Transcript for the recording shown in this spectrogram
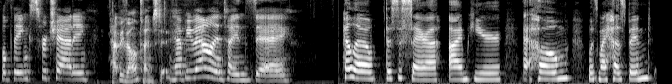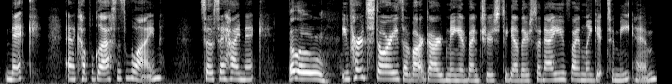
Well, thanks for chatting. Happy valentine's day Happy Valentine's Day. Hello, this is Sarah. I'm here at home with my husband, Nick, and a couple glasses of wine. So say hi, Nick. Hello. You've heard stories of our gardening adventures together, so now you finally get to meet him.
